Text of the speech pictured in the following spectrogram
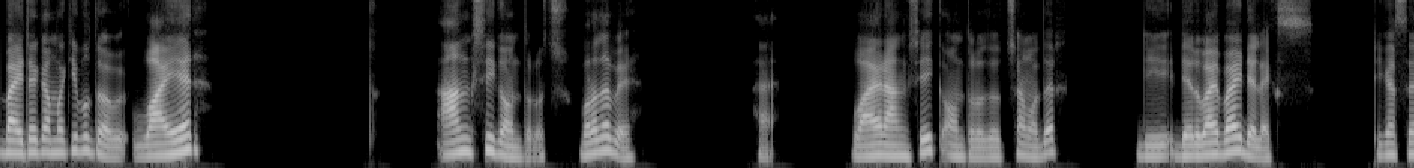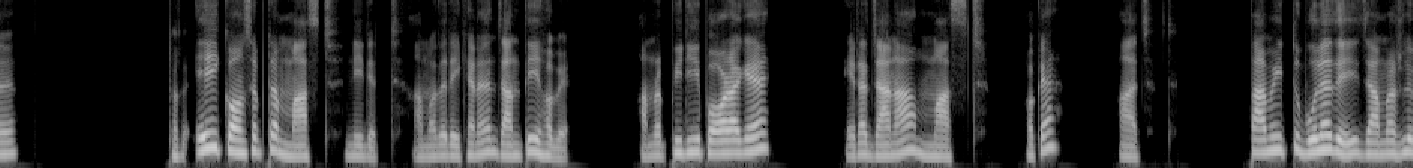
বা এটাকে আমরা কি বলতে হবে? ওয়াই এর আংশিক অন্তরজ, বলা যাবে? হ্যাঁ ওয়াই এর আংশিক অন্তরজ হচ্ছে আমাদের d del y by del x ঠিক আছে? এই কনসেপ্টটা মাস্ট নিডেড আমাদের এখানে জানতেই হবে। আমরা পিডি পাওয়ার আগে এটা জানা মাস্ট ওকে আচ্ছা তা আমি একটু বলে দিই যে আমরা আসলে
